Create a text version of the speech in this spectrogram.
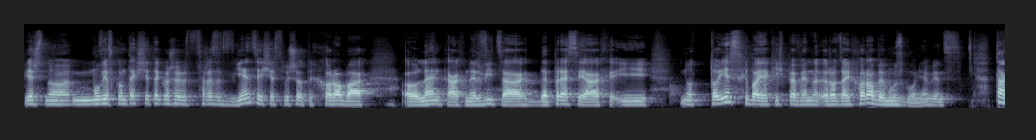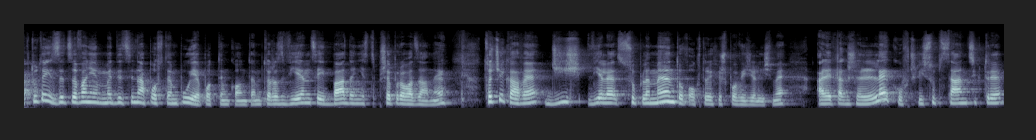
wiesz, no, mówię w kontekście tego, że coraz więcej się słyszy o tych chorobach, o lękach, nerwicach, depresjach i no to jest chyba jakiś pewien rodzaj choroby mózgu, nie? Więc Tak, tutaj zdecydowanie medycyna postępuje pod tym kątem. Coraz więcej badań jest przeprowadzanych. Co ciekawe, dziś wiele suplementów, o których już powiedzieliśmy, ale także leków, czyli substancji, które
